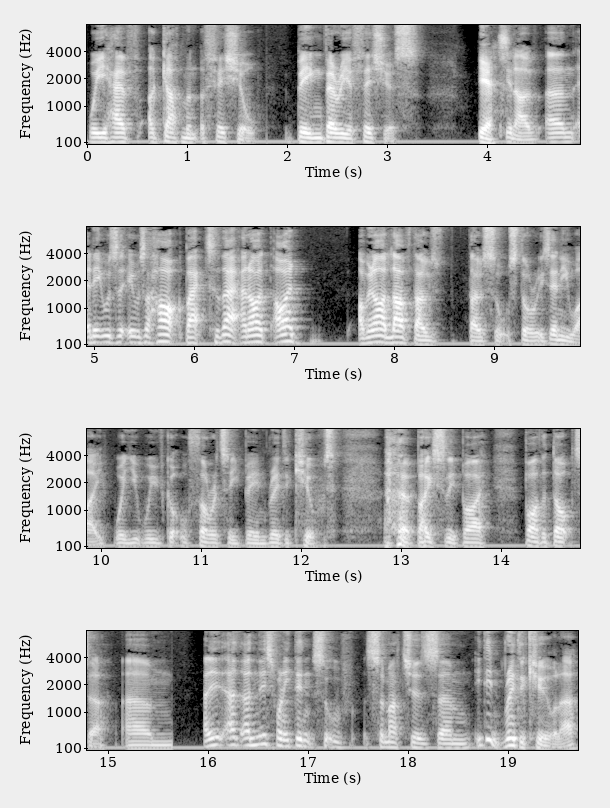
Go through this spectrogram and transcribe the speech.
where you have a government official being very officious, Yes. you know, and, and it was it was a hark back to that, and I I, I mean, I love those those sort of stories anyway, where you we've got authority being ridiculed, basically by by the Doctor. Um, and, it, and this one, he didn't sort of so much as um, he didn't ridicule her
